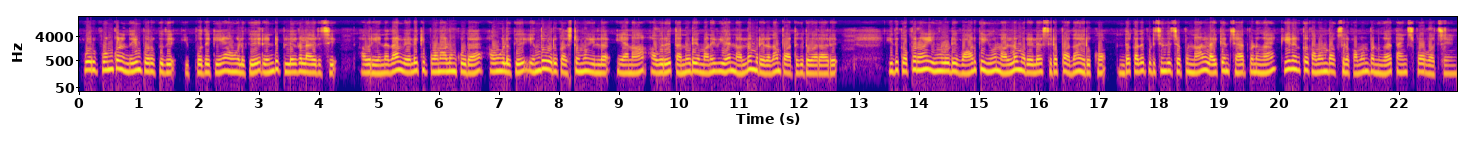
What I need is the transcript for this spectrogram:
ஒரு பொன் குழந்தையும் பிறக்குது. இப்போதைக்கு அவங்களுக்கு ரெண்டு பிள்ளைகள் ஆயிடுச்சு அவர் என்னதான் வேலைக்கு போனாலும் கூட அவங்களுக்கு எந்த ஒரு கஷ்டமும் இல்லை. ஏன்னா அவர் தன்னுடைய மனைவியை நல்ல முறையில் தான் பார்த்துக்கிட்டு வராரு. இதுக்கப்புறம் இவங்களுடைய வாழ்க்கையும் நல்ல முறையில் சிறப்பாக தான் இருக்கும். இந்த கதை பிடிச்சிருந்துச்சு அப்படின்னா லைக் அண்ட் ஷேர் பண்ணுங்கள் கீழே இருக்க கமெண்ட் பாக்ஸில் கமெண்ட் பண்ணுங்கள் தேங்க்ஸ் ஃபார் வாட்சிங்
